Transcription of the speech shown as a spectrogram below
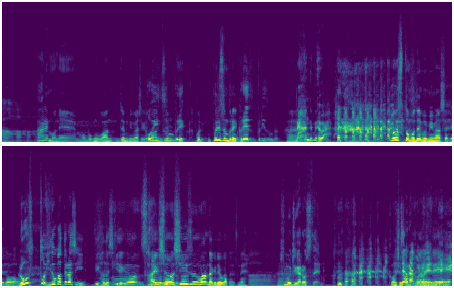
あはあはああ。れもねもう僕もワン全部見ましたけどポイズンブレイクか。ワン全部ポリプリズンブレイク。ブレイズプリズンブレイク。はなんでもええわ。い、ロストも全部見ましたけど。ロストひどかったらしいっていう話聞いたけどもう最初のシーズンン1だけでよかったですね。あー。気持ちがロストやね今週じゃあこの辺で。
